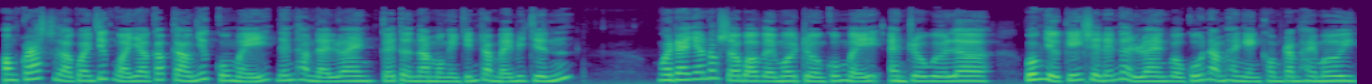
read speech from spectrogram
Ông Crash là quan chức ngoại giao cấp cao nhất của Mỹ đến thăm Đài Loan kể từ năm 1979. Ngoài ra, Giám đốc Sở Bảo vệ Môi trường của Mỹ Andrew Wheeler vốn dự kiến sẽ đến Đài Loan vào cuối năm 2020,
